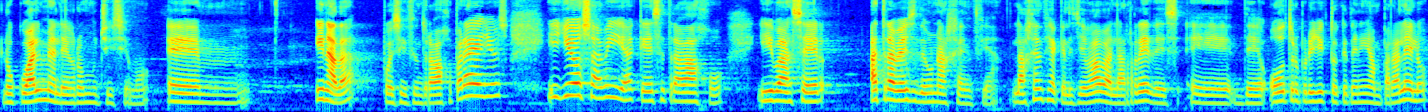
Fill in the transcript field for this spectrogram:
lo cual me alegró muchísimo. Em, y nada, pues hice un trabajo para ellos y yo sabía que ese trabajo iba a ser a través de una agencia. La agencia que les llevaba las redes eh, de otro proyecto que tenían paralelo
